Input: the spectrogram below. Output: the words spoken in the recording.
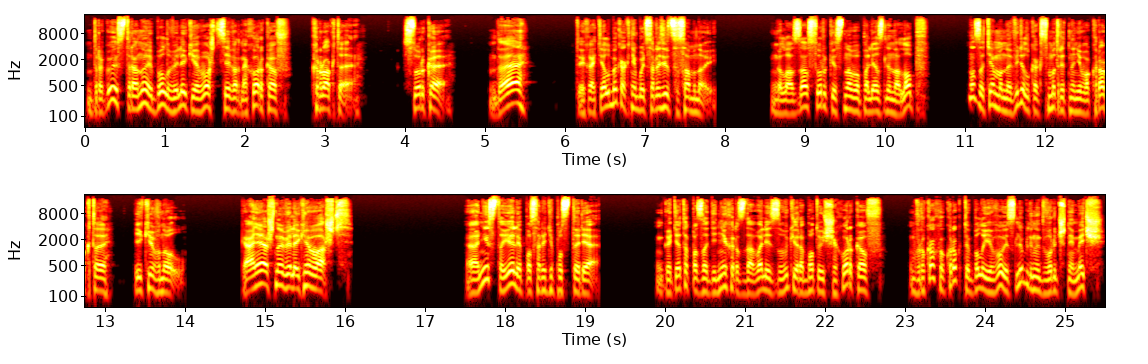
Другой стороной был великий вождь северных орков Крокта. Сурка. Да? Ты хотел бы как-нибудь сразиться со мной? Глаза Сурки снова полезли на лоб, но затем он увидел, как смотрит на него Крокта, и кивнул. «Конечно, великий вождь!» Они стояли посреди пустыря. Где-то позади них раздавались звуки работающих орков. В руках у Крокта был его излюбленный двуручный меч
